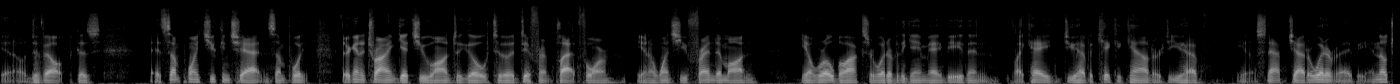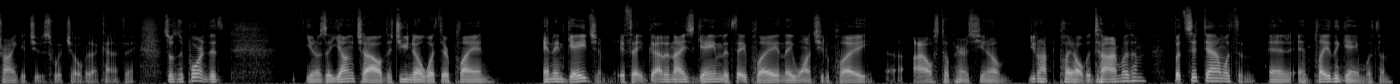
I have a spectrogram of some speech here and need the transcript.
you know developed because at some point you can chat and some point they're going to try and get you on to go to a different platform. You know once you friend them on you know roblox or whatever the game may be then like hey do you have a Kik account or do you have you know snapchat or whatever it may be? And they'll try and get you to switch over that kind of thing. So it's important that you know as a young child that you know what they're playing and engage them if they've got a nice game that they play and they want you to play uh, i always tell parents you know you don't have to play all the time with them but sit down with them and, and play the game with them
